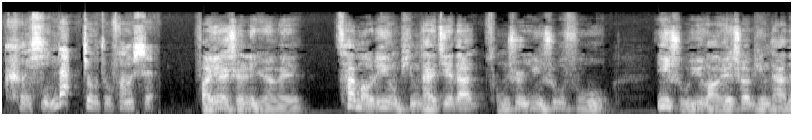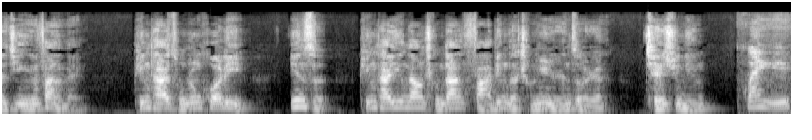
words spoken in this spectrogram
可行的救助方式。法院审理认为，蔡某利用平台接单从事运输服务，亦属于网约车平台的经营范围，平台从中获利，因此平台应当承担法定的承运人责任。钱徐宁。关于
